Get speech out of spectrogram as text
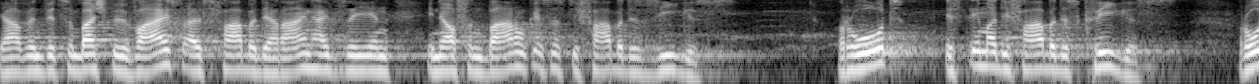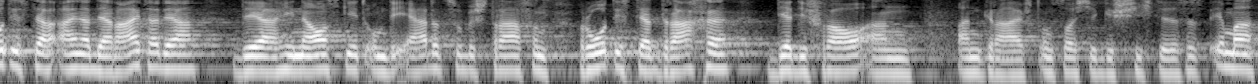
Ja, wenn wir zum Beispiel Weiß als Farbe der Reinheit sehen, in der Offenbarung ist es die Farbe des Sieges. Rot ist immer die Farbe des Krieges. Rot ist der, einer der Reiter, der, der hinausgeht, um die Erde zu bestrafen. Rot ist der Drache, der die Frau an, angreift und solche Geschichte. Das ist immer,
